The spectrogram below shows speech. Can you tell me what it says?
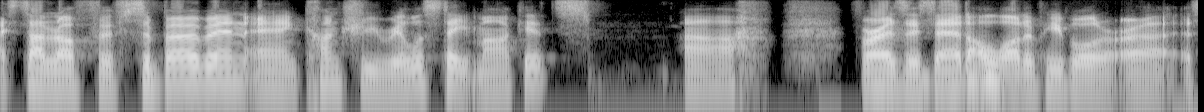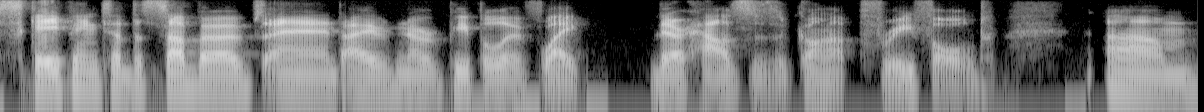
I started off with suburban and country real estate markets. Uh, for as I said, a lot of people are uh, escaping to the suburbs, and I know people who have like their houses have gone up threefold. Um,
